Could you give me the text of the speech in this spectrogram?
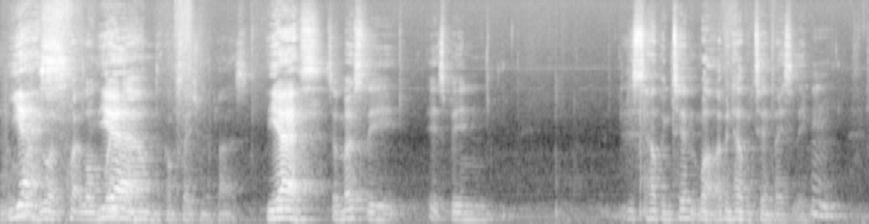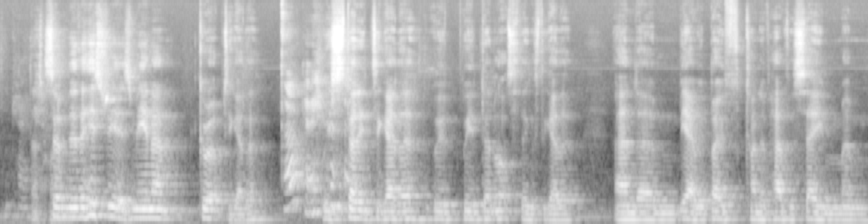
And Yes. You were quite a long way Yeah. down the conversation with the planners. Yes. So mostly it's been just helping Tim, well, I've been helping Tim basically. Mm. Okay. That's So the, the history is me and Ant grew up together. Oh, okay. We studied together. We we've done lots of things together, and um, yeah, we both kind of have the same um,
